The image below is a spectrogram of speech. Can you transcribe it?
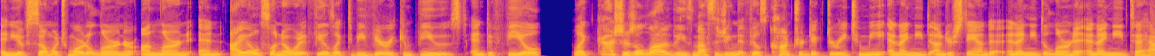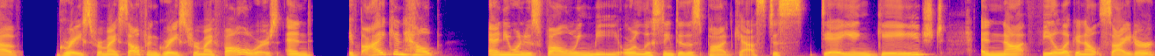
and you have so much more to learn or unlearn. And I also know what it feels like to be very confused and to feel like, gosh, there's a lot of these messaging that feels contradictory to me, and I need to understand it and I need to learn it and I need to have grace for myself and grace for my followers. And if I can help anyone who's following me or listening to this podcast to stay engaged and not feel like an outsider,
